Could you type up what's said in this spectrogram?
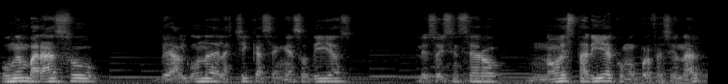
un embarazo de alguna de las chicas en esos días, le soy sincero, no estaría como profesional.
